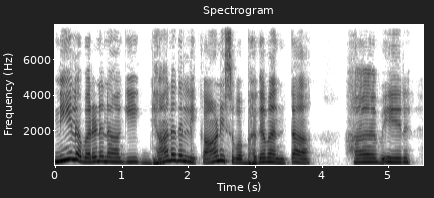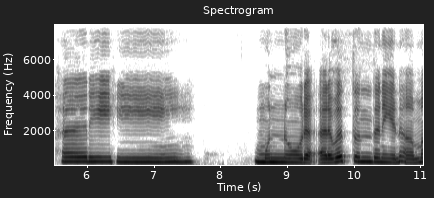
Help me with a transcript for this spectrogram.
ನೀಲವರ್ಣನಾಗಿ ಜ್ಞಾನದಲ್ಲಿ ಕಾಣಿಸುವ ಭಗವಂತ ಹವಿರ್ ಹರಿಹಿ ಮುನ್ನೂರ ಅರವತ್ತೊಂದನೆಯ ನಾಮ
